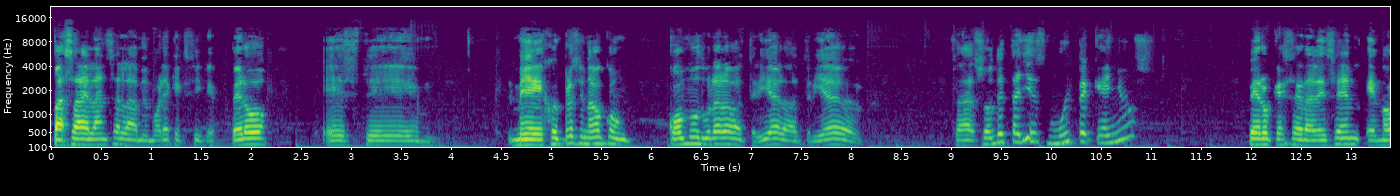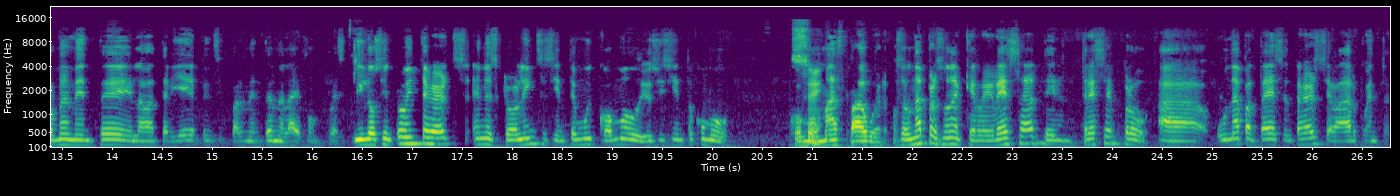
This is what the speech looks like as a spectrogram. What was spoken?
pasada de lanza la memoria que exige. Pero este me dejó impresionado con cómo dura la batería. La batería, o sea, son detalles muy pequeños, pero que se agradecen enormemente la batería, principalmente en el iPhone. Pues. Y los 120 Hz en scrolling se siente muy cómodo. Yo sí siento como, como más power. O sea, una persona que regresa del 13 Pro a una pantalla de 60 Hz se va a dar cuenta.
